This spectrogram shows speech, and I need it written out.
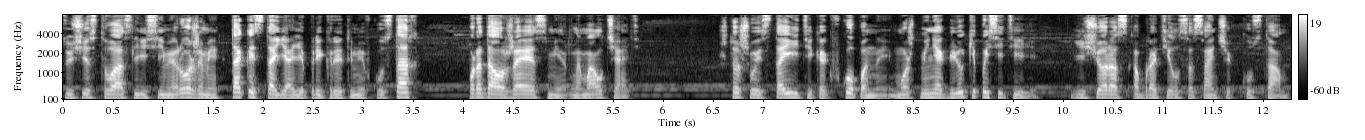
Существа с лисьими рожами так и стояли прикрытыми в кустах, продолжая смирно молчать. «Что ж вы стоите, как вкопанные? Может, меня глюки посетили?» Еще раз обратился Санчик к кустам.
